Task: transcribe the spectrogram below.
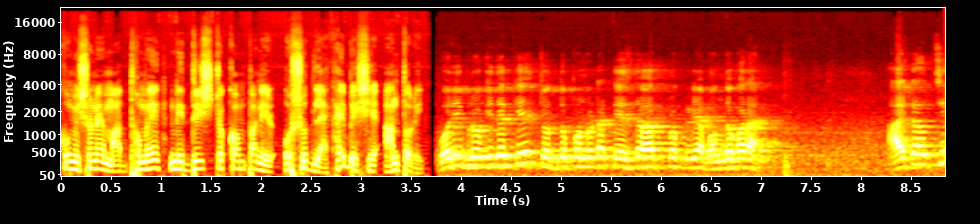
কমিশনের মাধ্যমে নির্দিষ্ট কোম্পানির ওষুধ লেখায় বেশি আন্তরিক। গরিব রোগীদেরকে চোদ্দ পনেরোটা টেস্ট দেওয়ার প্রক্রিয়া বন্ধ করা আর এটা হচ্ছে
